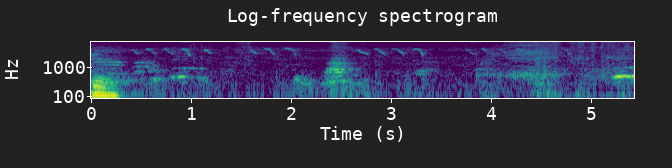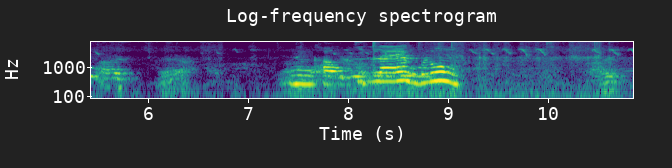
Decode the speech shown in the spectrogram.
อืม หนึ่งเขากินแรงบลุง อืม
